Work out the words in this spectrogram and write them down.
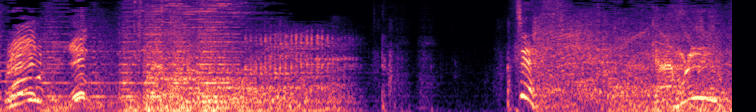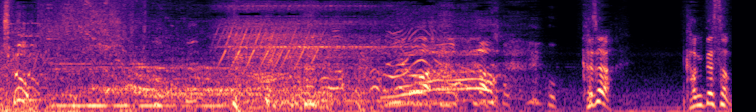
브레이브 인 가자. 강대성.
